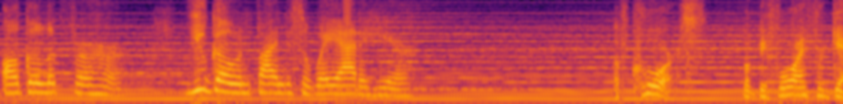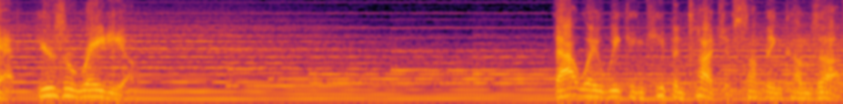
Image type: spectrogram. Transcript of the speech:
I'll go look for her. You go and find us a way out of here. Of course. But before I forget, here's a radio. That way we can keep in touch if something comes up.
